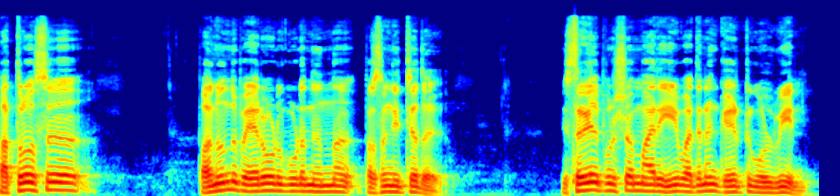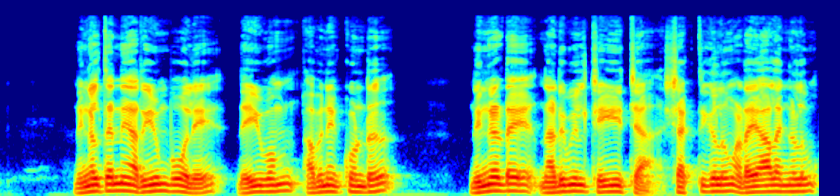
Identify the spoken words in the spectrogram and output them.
പത്രോസ് പതിനൊന്ന് പേരോടുകൂടെ നിന്ന് പ്രസംഗിച്ചത് ഇസ്രയേൽ പുരുഷന്മാരെ ഈ വചനം കേട്ടുകൊള്ളുവീൻ. നിങ്ങൾ തന്നെ അറിയും പോലെ ദൈവം അവനെക്കൊണ്ട് നിങ്ങളുടെ നടുവിൽ ചെയ്യിച്ച ശക്തികളും അടയാളങ്ങളും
